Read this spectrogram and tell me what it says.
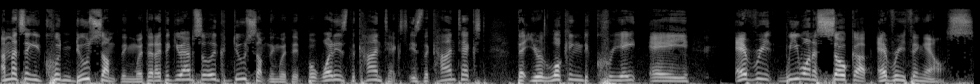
I'm not saying you couldn't do something with it. I think you absolutely could do something with it. But what is the context? Is the context that you're looking to create a every we want to soak up everything else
